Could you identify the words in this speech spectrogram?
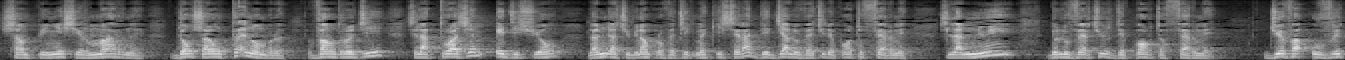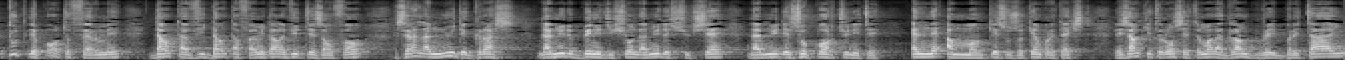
Champigny-sur-Marne, dont soyons très nombreux. Vendredi, c'est la troisième édition la nuit de la prophétique, mais qui sera dédiée à l'ouverture des portes fermées. C'est la nuit de l'ouverture des portes fermées. Dieu va ouvrir toutes les portes fermées dans ta vie, dans ta famille, dans la vie de tes enfants. Ce sera la nuit de grâce, la nuit de bénédiction, la nuit de succès, la nuit des opportunités. Elle n'est à manquer sous aucun prétexte. Les gens quitteront certainement la Grande-Bretagne,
